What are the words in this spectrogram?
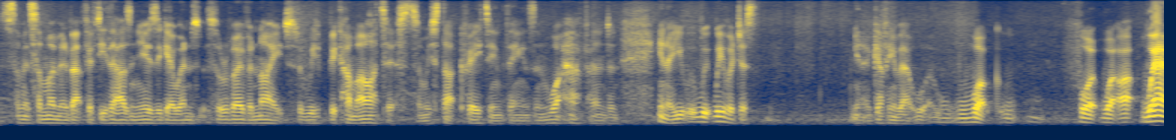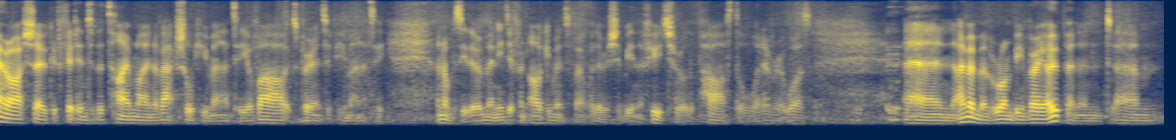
some, some moment about 50,000 years ago when sort of overnight we become artists and we start creating things and what happened. And, you know, you, we, we were just, you know, guffing about what, what, what our, where our show could fit into the timeline of actual humanity, of our experience of humanity. And obviously there were many different arguments about whether it should be in the future or the past or whatever it was. And I remember Ron being very open and, um,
